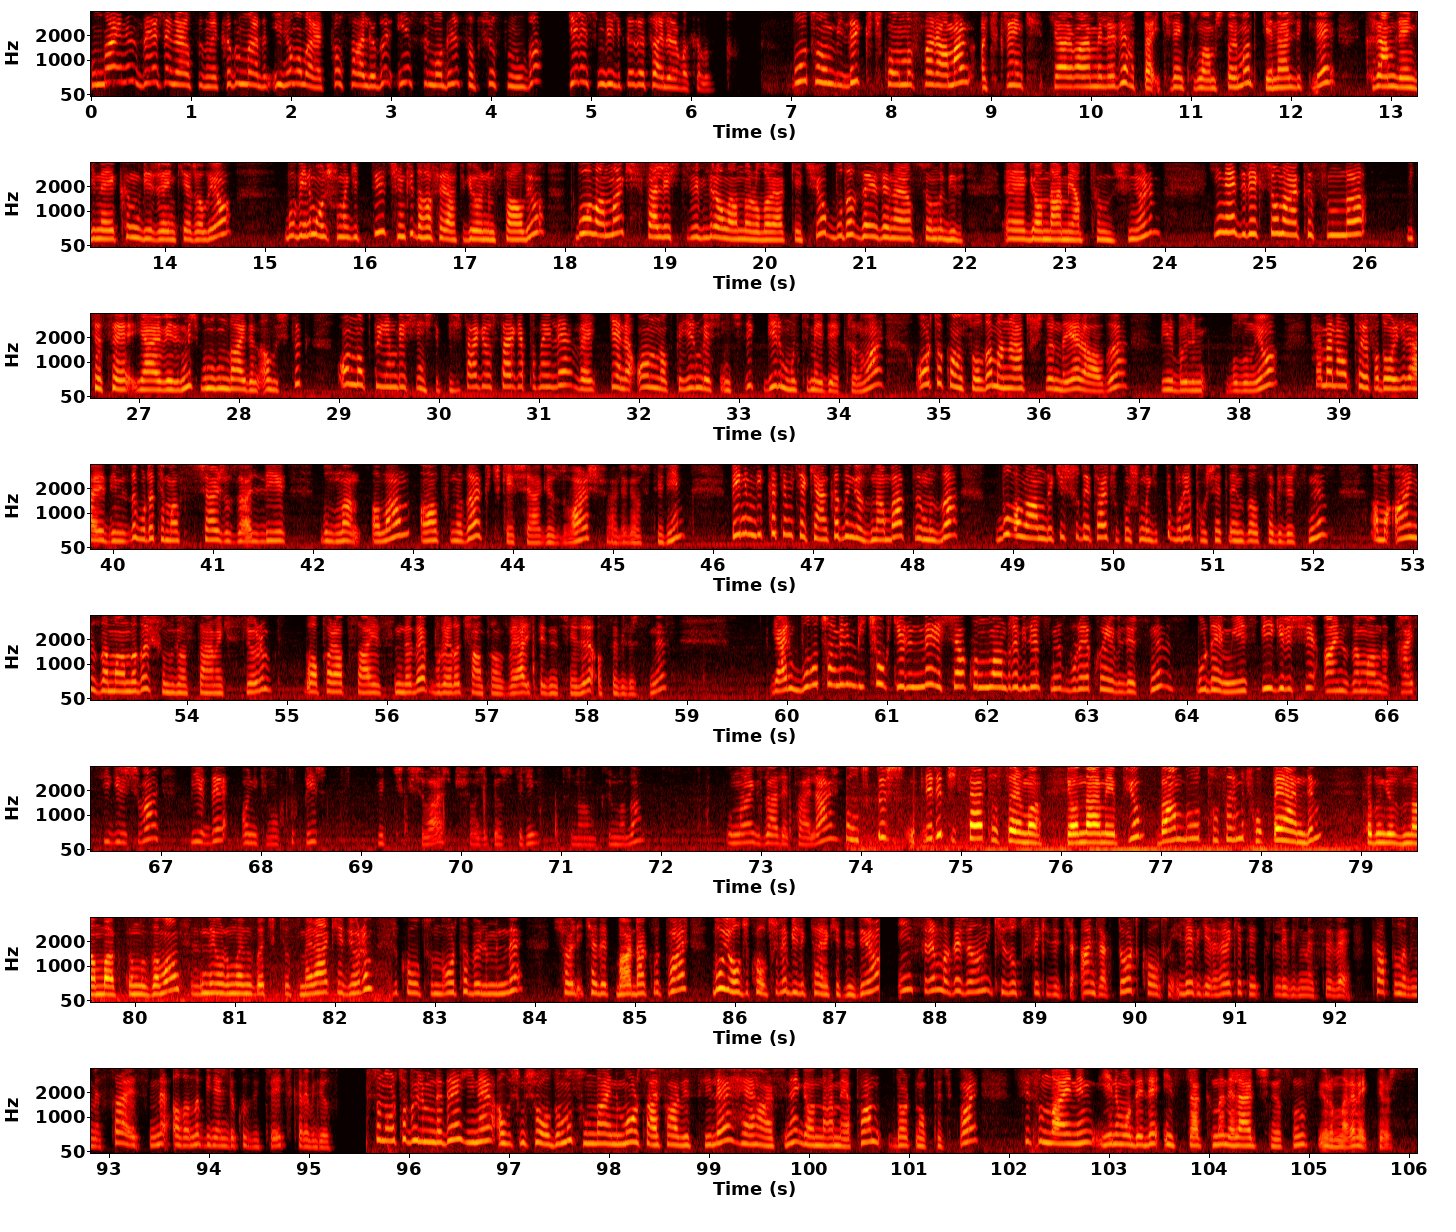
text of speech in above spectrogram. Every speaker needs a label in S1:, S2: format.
S1: Hyundai'nin Z jenerasyonu ve kadınlardan ilham alarak tasarladığı Instir modeli satışa sunuldu. Gelin şimdi birlikte detaylara bakalım. Bu otomobilde küçük olmasına rağmen açık renk yer vermeleri hatta iki renk kullanmışlar ama genellikle krem rengine yakın bir renk yer alıyor. Bu benim hoşuma gitti çünkü daha ferah bir görünüm sağlıyor. Bu alanlar kişiselleştirilebilir alanlar olarak geçiyor. Bu da Z jenerasyonlu bir e, gönderme yaptığını düşünüyorum. Yine direksiyon arkasında vitese yer verilmiş. Bunu Hyundai'den alıştık. 10.25 inçlik dijital gösterge paneli ve gene 10.25 inçlik bir multimedya ekranı var. Orta konsolda manuel tuşlarında yer aldığı bir bölüm bulunuyor. Hemen alt tarafa doğru ilerlediğimizde burada temassız şarj özelliği bulunan alan altında da küçük eşya gözü var. Şöyle göstereyim. Benim dikkatimi çeken kadın gözünden baktığımızda bu alandaki şu detay çok hoşuma gitti. Buraya poşetlerinizi asabilirsiniz. Ama aynı zamanda da şunu göstermek istiyorum. Bu aparat sayesinde de buraya da çantanız veya istediğiniz şeyleri asabilirsiniz. Yani bu otomobilin birçok yerinde eşya konumlandırabilirsiniz. Buraya koyabilirsiniz. Burada hem USB girişi aynı zamanda Type-C girişi var. Bir de 12 voltluk bir güç çıkışı var. Şöyle göstereyim tırnağımı kırmadan. Bunlar güzel detaylar. Koltuk döşekleri piksel tasarıma gönderme yapıyor. Ben bu tasarımı çok beğendim. Kadın gözünden baktığımız zaman sizin de yorumlarınızı açıkçası merak ediyorum. Yolcu koltuğunun orta bölümünde şöyle iki adet bardaklık var. Bu yolcu koltuğuyla birlikte hareket ediyor. Instir'in bagaj alanı 238 litre ancak 4 koltuğun ileri geri hareket ettirilebilmesi ve katlanabilmesi sayesinde alanı 1059 litreye çıkarabiliyorsunuz. Son orta bölümünde de yine alışmış olduğumuz Hyundai'nin Morse alfabesiyle H harfine gönderme yapan 4 noktacık var. Siz Hyundai'nin yeni modeli Instir hakkında neler düşünüyorsunuz? Yorumlara bekliyoruz.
